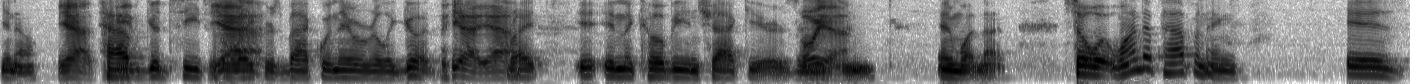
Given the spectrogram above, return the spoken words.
you know, yeah. have be- good seats for yeah. the Lakers back when they were really good yeah, yeah, right in the Kobe and Shaq years and, Oh, yeah. and, and whatnot. So what wound up happening is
